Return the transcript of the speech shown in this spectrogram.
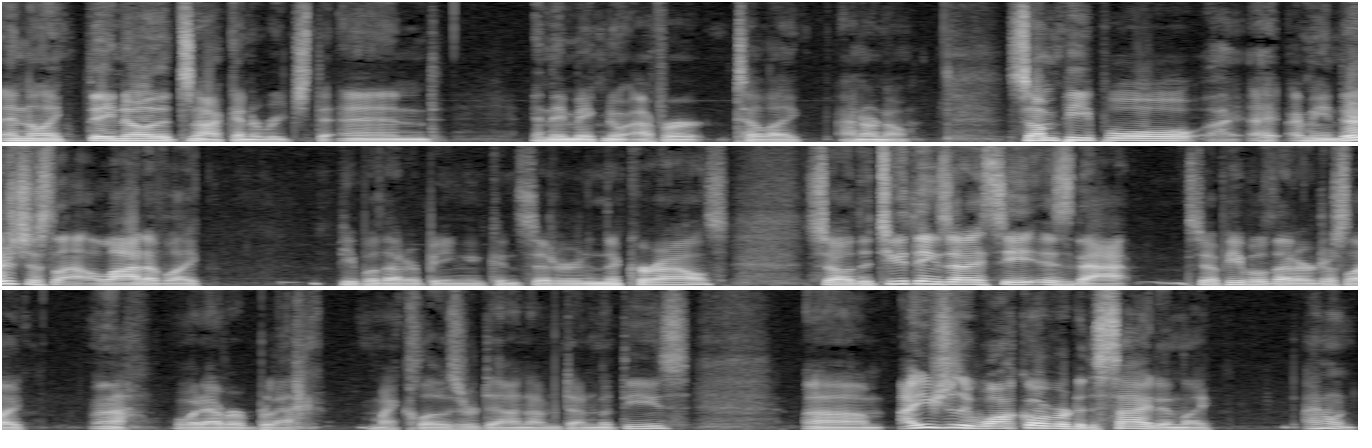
And like they know it's not going to reach the end and they make no effort to like, I don't know. Some people, I, I mean, there's just a lot of like people that are being considered in the corrals. So the two things that I see is that so people that are just like ah, whatever, black, my clothes are done, I'm done with these. Um, I usually walk over to the side and like I don't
